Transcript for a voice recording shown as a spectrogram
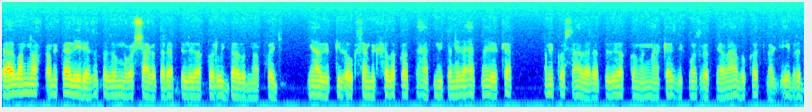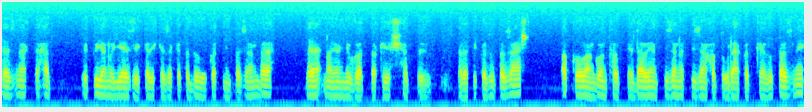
fel vannak. Amikor eléri az utazó magasságot a repülő, akkor úgy bealudnak, hogy nyelvük kilóg, szemük felakadt, tehát műteni lehetne őket. Amikor száll a repülő, akkor meg már kezdik mozgatni a lábukat, meg ébredeznek, tehát ők ugyanúgy érzékelik ezeket a dolgokat, mint az ember, de nagyon nyugodtak, és hát szeretik az utazást. Akkor van gond, hogy például olyan 15-16 órákat kell utazni,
